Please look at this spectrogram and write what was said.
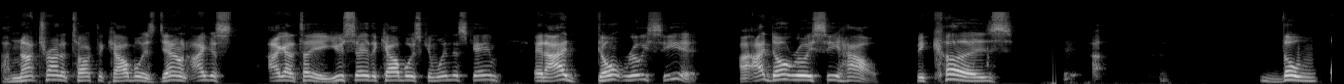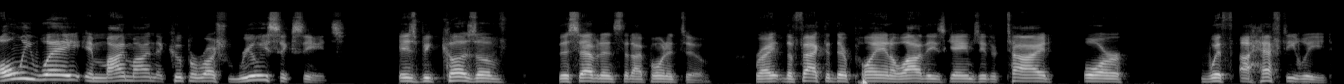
I'm not trying to talk the Cowboys down. I just I got to tell you, you say the Cowboys can win this game, and I don't really see it. I, I don't really see how because uh, the only way in my mind that Cooper Rush really succeeds is because of this evidence that I pointed to right? The fact that they're playing a lot of these games either tied or with a hefty lead.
